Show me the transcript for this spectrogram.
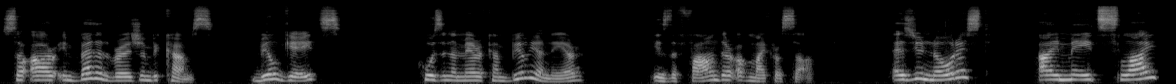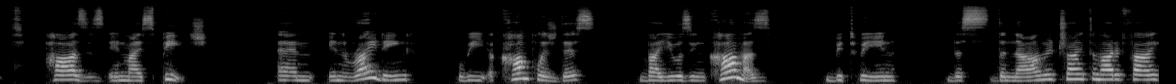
So our embedded version becomes Bill Gates, who is an American billionaire, is the founder of Microsoft. As you noticed, I made slight pauses in my speech and in writing, we accomplish this by using commas between this, the noun we're trying to modify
